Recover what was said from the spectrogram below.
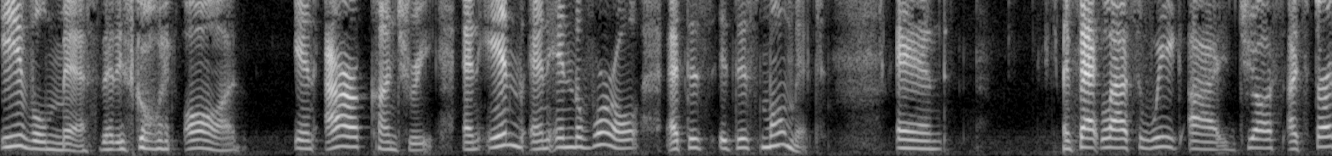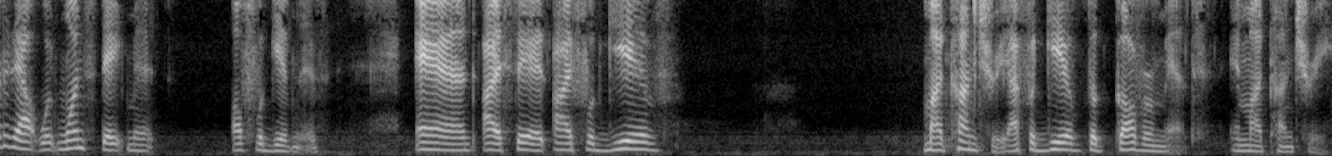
evil mess that is going on in our country and in and in the world at this at this moment. And in fact, last week I just I started out with one statement of forgiveness. And I said, I forgive my country. I forgive the government in my country.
